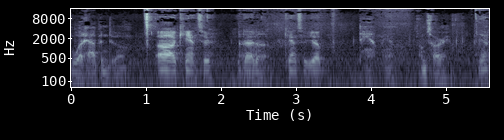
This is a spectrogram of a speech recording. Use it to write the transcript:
what happened to him? uh, cancer. He died Uh. of cancer. Yep. Damn man, I'm sorry. Yeah.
